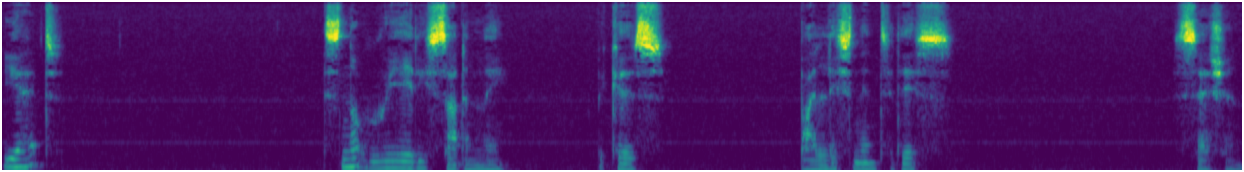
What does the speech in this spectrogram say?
Yet, it's not really suddenly because by listening to this session,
